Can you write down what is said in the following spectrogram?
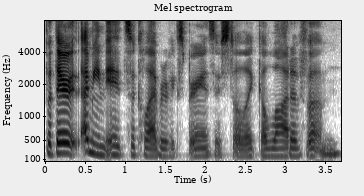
but there. I mean, it's a collaborative experience. There's still like a lot of um,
